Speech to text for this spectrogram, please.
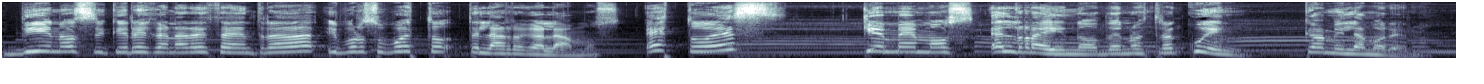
dinos si quieres ganar estas entradas y por supuesto te las regalamos. Esto es Quememos el reino de nuestra queen, Camila Moreno.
